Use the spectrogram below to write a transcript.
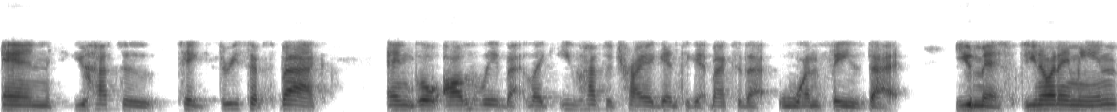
and you have to take three steps back and go all the way back. Like you have to try again to get back to that one phase that you missed. Do you know what I mean?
